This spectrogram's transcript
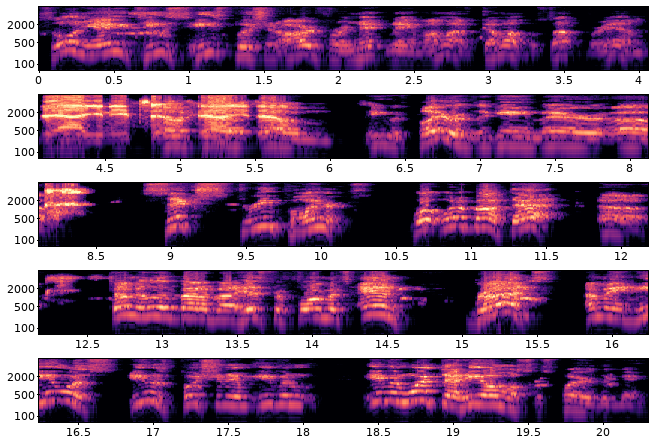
Sloan Yates, he's he's pushing hard for a nickname. I'm gonna come up with something for him. Yeah, you need to. But, yeah, uh, you do. Um, he was player of the game there. Uh, six three pointers. What what about that? Uh, tell me a little bit about his performance and Bruns. I mean, he was he was pushing him even even with that. He almost was player of the game.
